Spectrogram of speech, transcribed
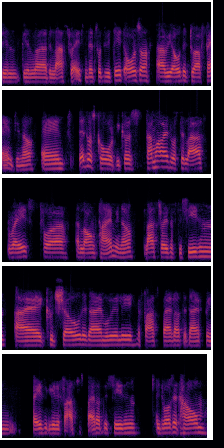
till till uh, the last race, and that's what we did. Also, uh, we owed it to our fans, you know, and that was cool because somehow it was the last race for a long time, you know. Last race of the season, I could show that I'm really a fast pilot, that I've been basically the fastest pilot this season. It was at home.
